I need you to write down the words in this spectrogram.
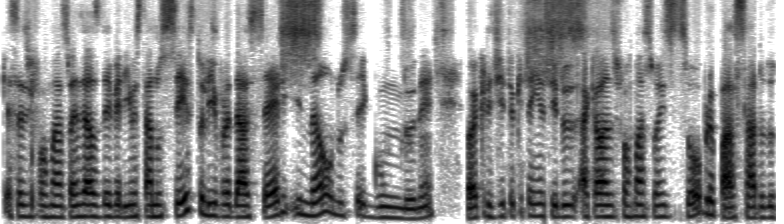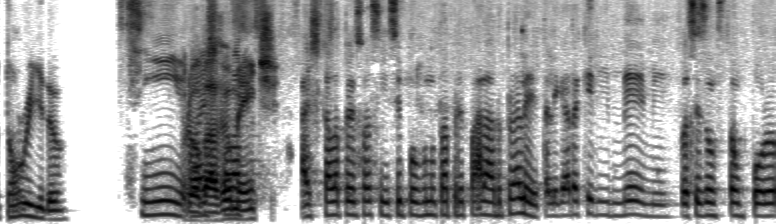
que essas informações elas deveriam estar no sexto livro da série e não no segundo, né? Eu acredito que tenha sido aquelas informações sobre o passado do Tom Riddle. Sim, eu Provavelmente. Acho que, ela, pensou assim: esse povo não tá preparado para ler, tá ligado? Aquele meme, vocês não estão por,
